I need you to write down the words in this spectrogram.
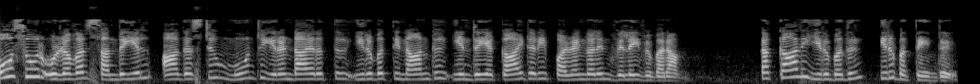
ஓசூர் உழவர் சந்தையில் ஆகஸ்ட் மூன்று இரண்டாயிரத்து இருபத்தி நான்கு இன்றைய காய்கறி பழங்களின் விலை விவரம். தக்காளி இருபது இருபத்தைந்து.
